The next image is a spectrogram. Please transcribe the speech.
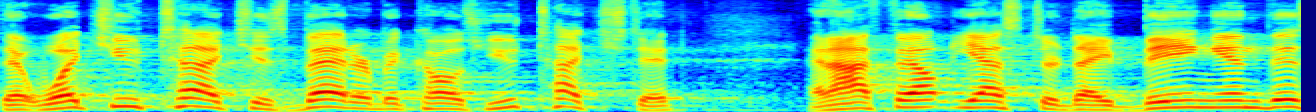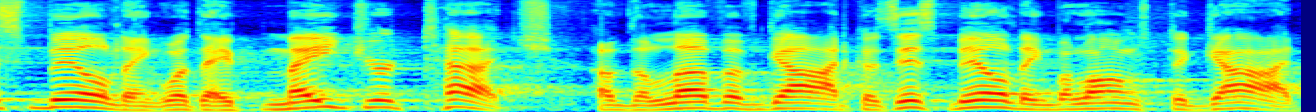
that what you touch is better because you touched it. And I felt yesterday being in this building was a major touch of the love of God because this building belongs to God.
